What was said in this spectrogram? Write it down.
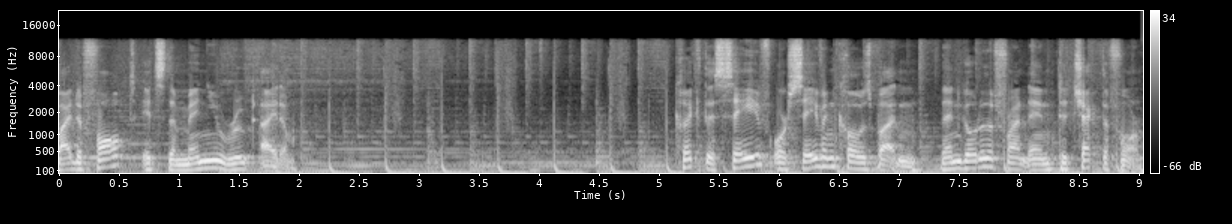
By default, it's the menu root item. Click the Save or Save and Close button, then go to the front end to check the form.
